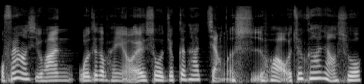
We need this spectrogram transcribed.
我非常喜欢我这个朋友，哎，所以我就跟他讲了实话。我就跟他讲说，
